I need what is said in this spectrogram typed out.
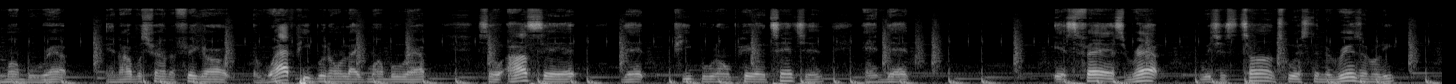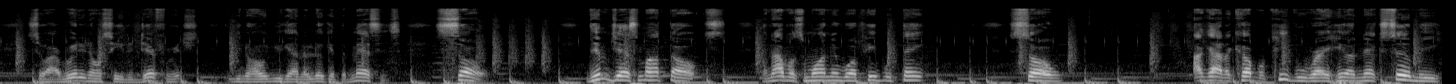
mumble rap, and I was trying to figure out why people don't like mumble rap. So I said that people don't pay attention and that it's fast rap, which is tongue twisting originally. So I really don't see the difference. You know, you got to look at the message. So, them just my thoughts, and I was wondering what people think. So, I got a couple people right here next to me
